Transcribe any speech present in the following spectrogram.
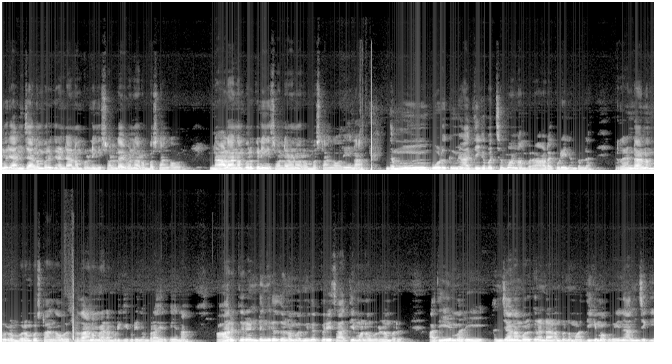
மாதிரி அஞ்சாம் நம்பருக்கு ரெண்டாம் நம்பரும் நீங்கள் சொல்ல வேணால் ரொம்ப ஸ்ட்ராங்காக வரும். நாலாம் நம்பருக்கு நீங்கள் சொல்ல வேணும் ரொம்ப ஸ்ட்ராங்காக வரும். ஏன்னா இந்த மூணு போர்டுக்குமே அதிகபட்சமான நம்பரை ஆடக்கூடிய நம்பரில் ரெண்டாம் நம்பர் ரொம்ப ரொம்ப ஸ்ட்ராங்காக ஒரு பிரதானமாக இடம் பிடிக்கக்கூடிய நம்பராக இருக்குது ஏன்னா ஆறுக்கு ரெண்டுங்கிறதும் நம்ம மிகப்பெரிய சாத்தியமான ஒரு நம்பர் அதே மாதிரி அஞ்சாம் நம்பருக்கு ரெண்டாம் நம்பர் நம்ம அதிகமாக கொடுக்கும் ஏன்னா அஞ்சுக்கு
